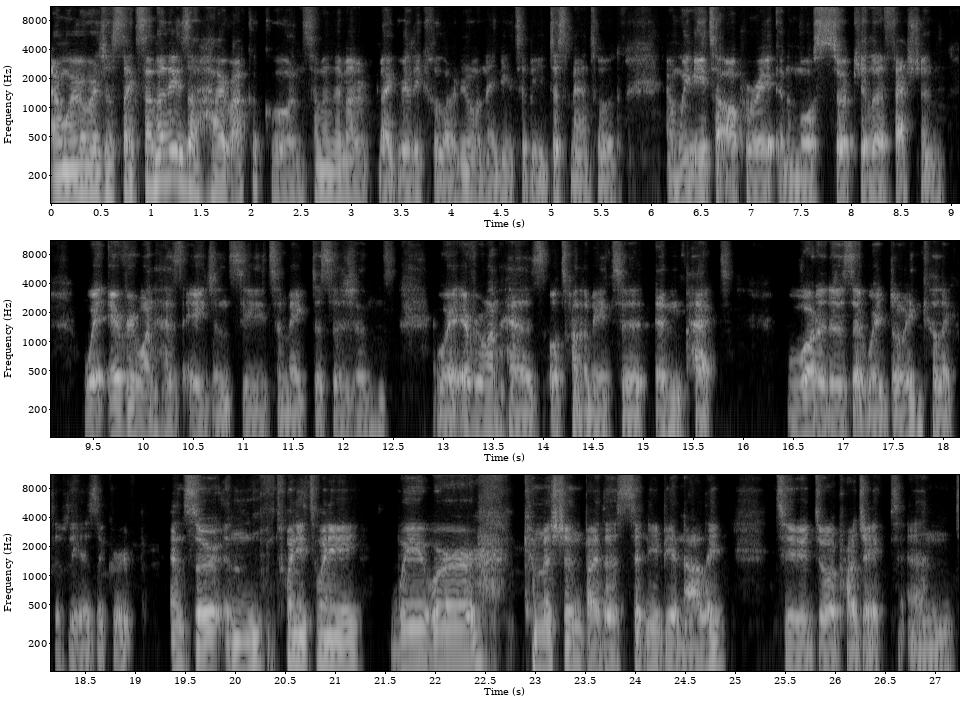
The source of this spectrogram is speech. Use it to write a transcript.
And we were just like, some of these are hierarchical and some of them are like really colonial and they need to be dismantled. And we need to operate in a more circular fashion where everyone has agency to make decisions, where everyone has autonomy to impact what it is that we're doing collectively as a group. And so in 2020, we were commissioned by the Sydney Biennale to do a project, and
